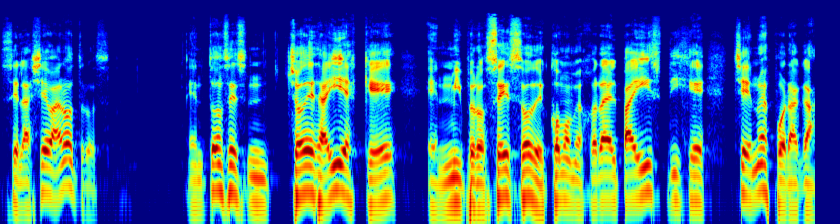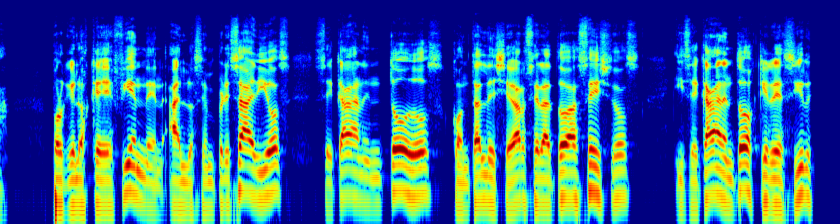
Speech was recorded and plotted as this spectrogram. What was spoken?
se la llevan otros. Entonces, yo desde ahí es que en mi proceso de cómo mejorar el país dije, che, no es por acá. Porque los que defienden a los empresarios se cagan en todos con tal de llevársela a todos ellos. Y se cagan en todos quiere decir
